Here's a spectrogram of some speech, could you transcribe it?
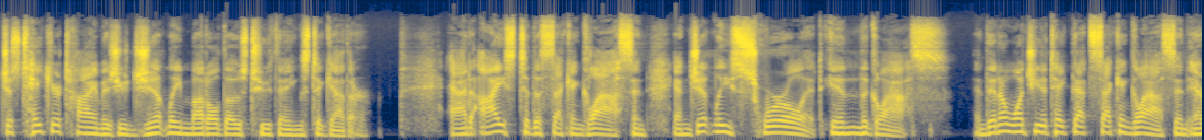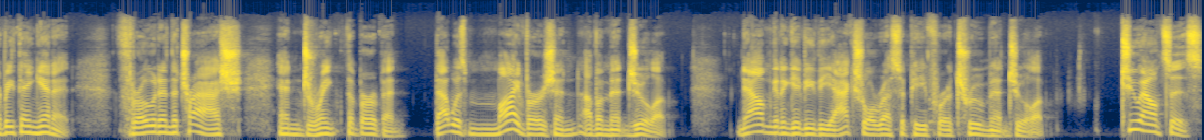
just take your time as you gently muddle those two things together. Add ice to the second glass and, and gently swirl it in the glass. And then I want you to take that second glass and everything in it, throw it in the trash, and drink the bourbon. That was my version of a mint julep. Now I'm going to give you the actual recipe for a true mint julep. Two ounces,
